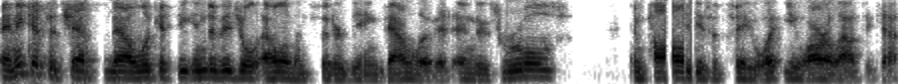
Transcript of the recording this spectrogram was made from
and it gets a chance to now look at the individual elements that are being downloaded, and there's rules and policies that say what you are allowed to get.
